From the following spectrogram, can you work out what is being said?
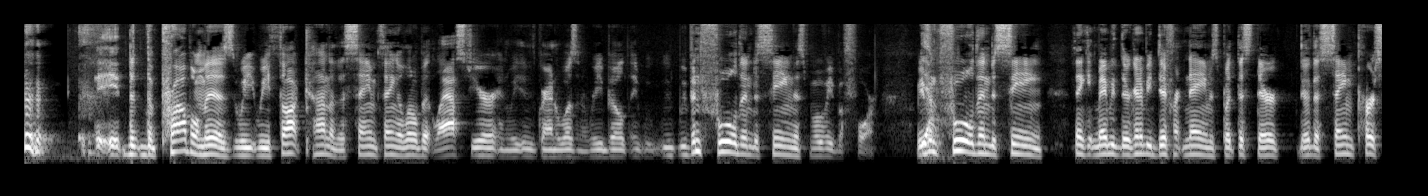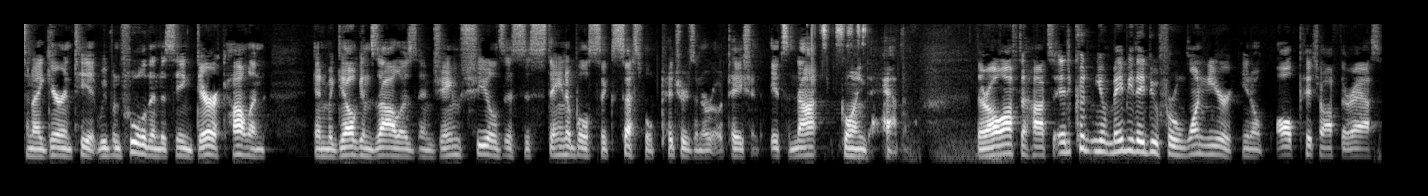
it, the, the problem is we, we thought kind of the same thing a little bit last year, and we granted wasn't a rebuild. It- we, we've been fooled into seeing this movie before. We've Yeah. been fooled into seeing thinking maybe they're going to be different names, but this they're they're the same person. I guarantee it. We've been fooled into seeing Derek Holland and Miguel Gonzalez and James Shields as sustainable, successful pitchers in a rotation. It's not going to happen. They're all off to hot. It could, you know, maybe they do for one year. You know, all pitch off their ass,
